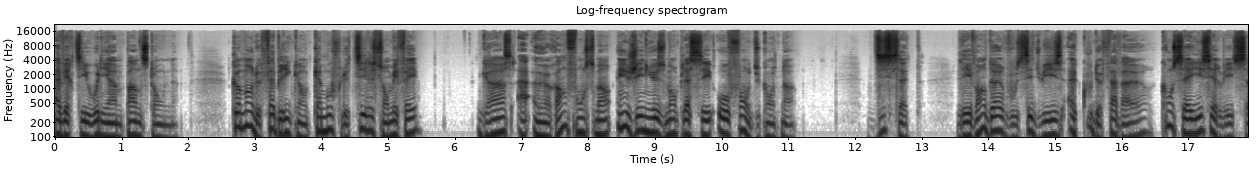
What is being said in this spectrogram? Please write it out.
avertit William Poundstone. Comment le fabricant camoufle-t-il son méfait? Grâce à un renfoncement ingénieusement placé au fond du contenant. 17. Les vendeurs vous séduisent à coups de faveurs, conseils et services.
